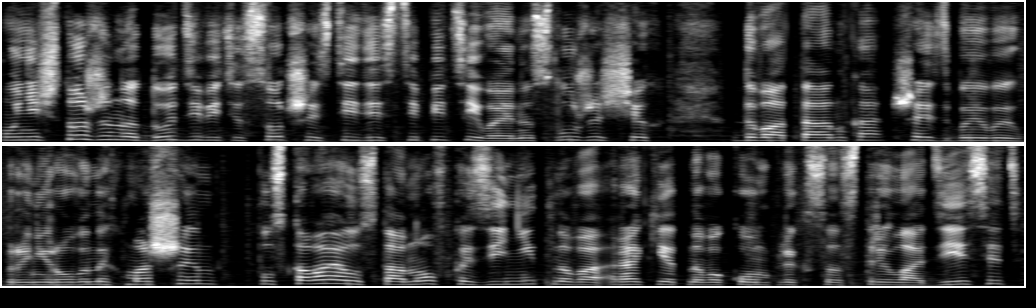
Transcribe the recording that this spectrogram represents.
уничтожено до 965 военнослужащих, два танка, 6 боевых бронированных машин, пусковая установка зенитного ракетного комплекса «Стрела-10»,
